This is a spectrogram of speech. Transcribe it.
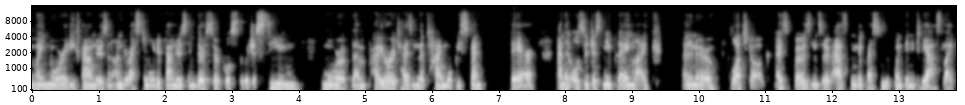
minority founders and underestimated founders in their circles. So we're just seeing more of them, prioritizing the time will be spent there. And then also just me playing like, I don't know, watchdog, I suppose, and sort of asking the questions the point they need to be asked, like,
